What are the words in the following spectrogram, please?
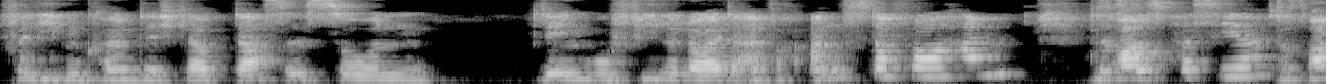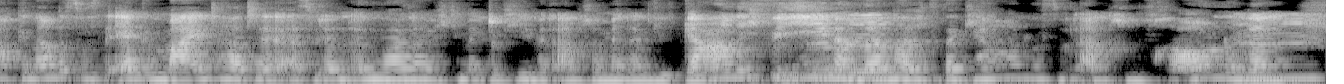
verlieben könnte. Ich glaube, das ist so ein Ding, wo viele Leute einfach Angst davor haben, das dass war, das passiert. Das war auch genau das, was er gemeint hatte. Also dann irgendwann habe ich gemerkt, okay, mit anderen Männern geht gar nicht für ihn. Mhm. Und dann habe ich gesagt, ja, und was mit anderen Frauen? Und mhm. dann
